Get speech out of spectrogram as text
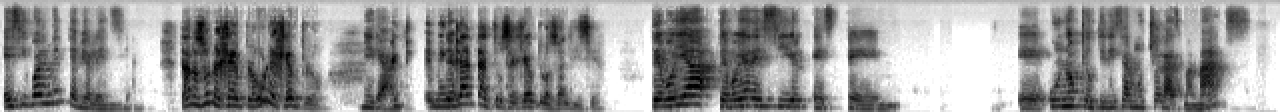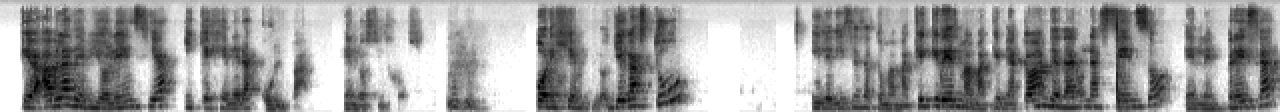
Es igualmente violencia. Danos un ejemplo, un ejemplo. Mira. Me, encantan tus ejemplos, Alicia. Te voy a, te voy a decir este, eh, uno que utilizan mucho las mamás, que habla de violencia y que genera culpa en los hijos. Por ejemplo, llegas tú y le dices a tu mamá, ¿qué crees mamá? Que me acaban de dar un ascenso en la empresa,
